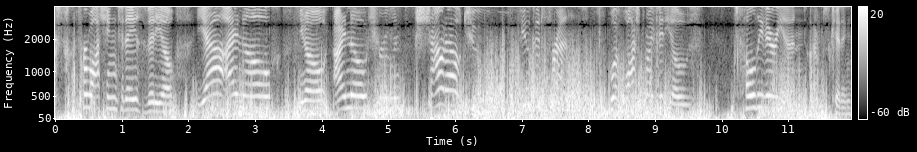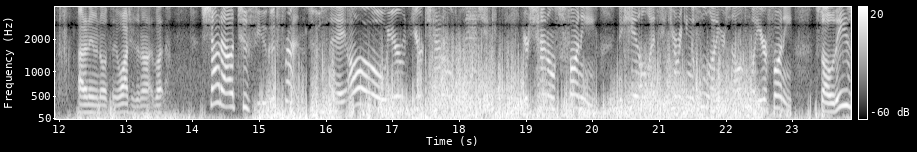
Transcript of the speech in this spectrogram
Thanks for watching today's video. Yeah, I know, you know, I know Truman. Shout out to a few good friends who have watched my videos till the very end. I'm just kidding. I don't even know if they watch it or not, but shout out to a few good friends who say, "Oh, your your channel's magic. Your channel's funny, Nikhil. I think you're making a fool out of yourself, but you're funny." So these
